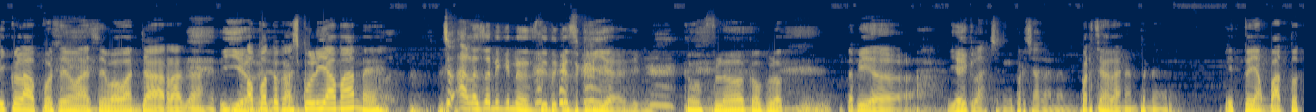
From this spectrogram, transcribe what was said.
Iku lapo sih masih wawancara ta. iya Apa tugas kuliah mana? Cuk alasan iki nus itu gak kuliah. Goblok, goblok. tapi ya ya ikulah jenenge perjalanan Perjalanan bener. Itu yang patut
